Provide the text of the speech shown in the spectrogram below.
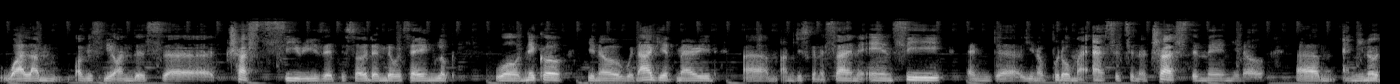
while I'm obviously on this, uh, trust series episode and they were saying, look, well, Nico, you know, when I get married, um, I'm just to sign an ANC and, uh, you know, put all my assets in a trust and then, you know, um, and, you know,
